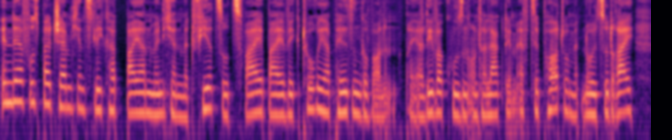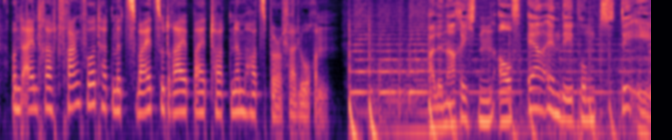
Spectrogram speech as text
In der Fußball Champions League hat Bayern München mit 4 zu 2 bei Viktoria Pilsen gewonnen. Bayer Leverkusen unterlag dem FC Porto mit 0 zu 3 und Eintracht Frankfurt hat mit 2 zu 3 bei Tottenham Hotspur verloren. Alle Nachrichten auf rnd.de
